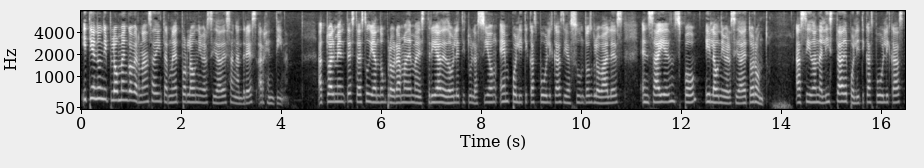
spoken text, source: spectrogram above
y tiene un diploma en Gobernanza de Internet por la Universidad de San Andrés, Argentina. Actualmente está estudiando un programa de maestría de doble titulación en Políticas Públicas y Asuntos Globales en Science Po y la Universidad de Toronto ha sido analista de políticas públicas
